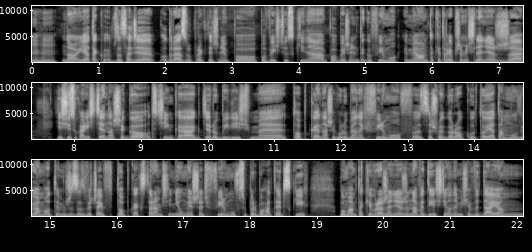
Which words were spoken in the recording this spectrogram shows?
Mhm. No ja tak w zasadzie od razu praktycznie po, po wyjściu z kina, po obejrzeniu tego filmu, miałam takie trochę przemyślenie, że jeśli słuchaliście naszego odcinka, gdzie robiliśmy topkę naszych ulubionych filmów z zeszłego roku, to ja tam mówiłam o tym, że zazwyczaj w topkach staram się nie umieszczać filmów superbohaterskich, bo mam takie wrażenie, że nawet jeśli one mi się wydają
